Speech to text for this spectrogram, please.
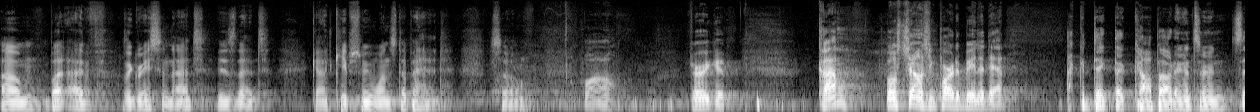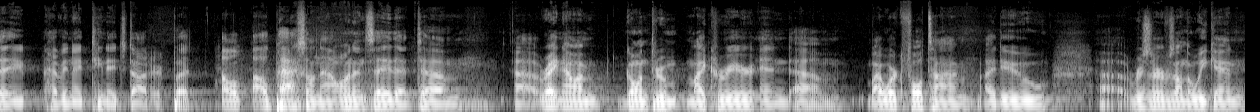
Um, but I've the grace in that is that God keeps me one step ahead. So Wow. Very good. Kyle, most challenging part of being a dad? I could take the cop out answer and say having a teenage daughter, but I'll, I'll pass on that one and say that um, uh, right now I'm going through my career and um, I work full time. I do uh, reserves on the weekend,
